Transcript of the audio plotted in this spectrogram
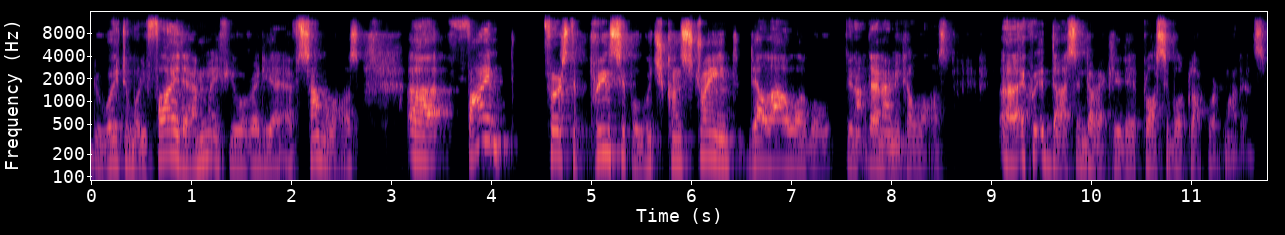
the way to modify them, if you already have some laws, uh, find first the principle which constrained the allowable dynamical laws. Uh, thus, indirectly, the plausible clockwork models.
